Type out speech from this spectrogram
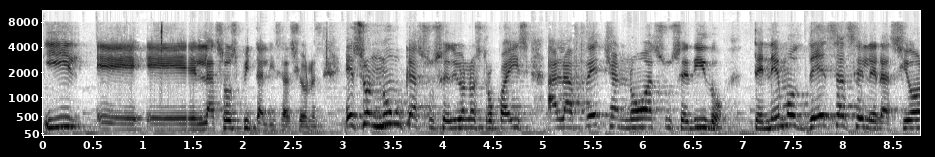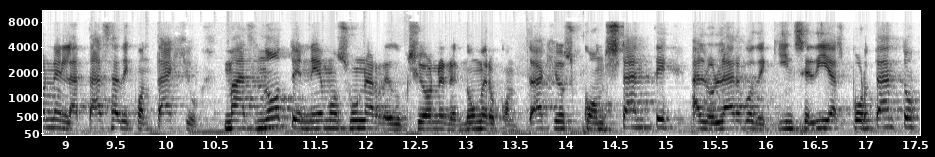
y eh, eh, las hospitalizaciones. Eso nunca sucedió en nuestro país. A la fecha no ha sucedido. Tenemos desaceleración en la tasa de contagio, mas no tenemos una reducción en el número de contagios constante a lo largo de 15 días. Por tanto,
